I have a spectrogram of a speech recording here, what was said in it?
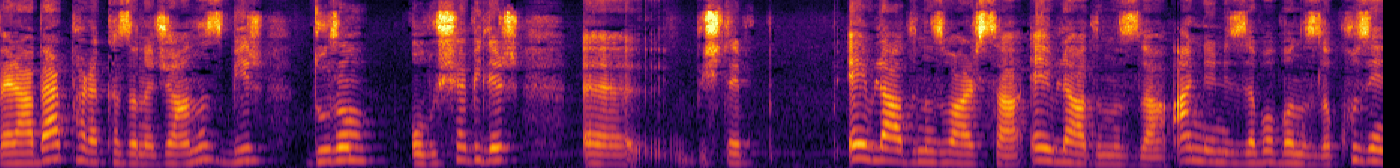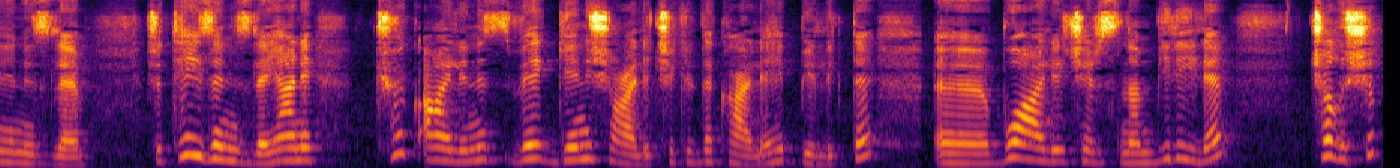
beraber para kazanacağınız bir durum oluşabilir. E, işte evladınız varsa evladınızla, annenizle, babanızla, kuzeninizle, işte teyzenizle yani kök aileniz ve geniş aile, çekirdek aile hep birlikte e, bu aile içerisinden biriyle çalışıp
